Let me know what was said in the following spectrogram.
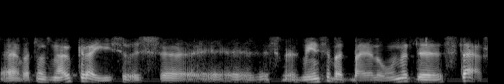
Uh, wat ons nou kry hierso is uh is mense wat by hulle honderde sterf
